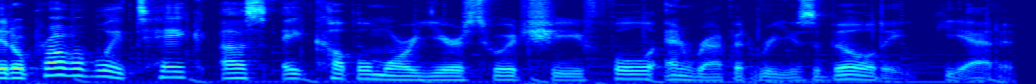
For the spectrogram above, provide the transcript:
It'll probably take us a couple more years to achieve full and rapid reusability, he added.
